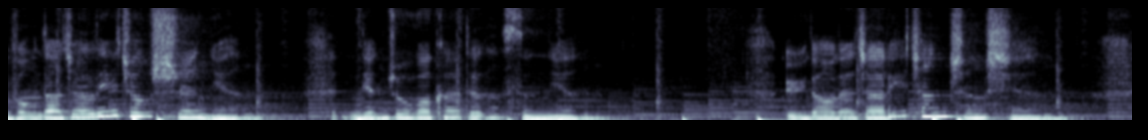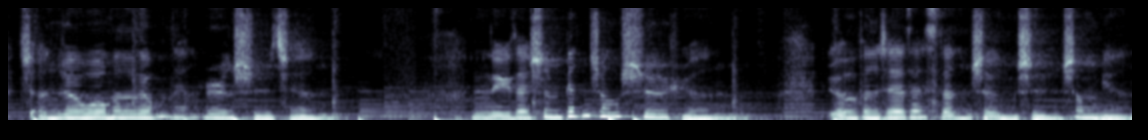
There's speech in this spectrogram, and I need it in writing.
风到这里九十年，念住过客的思念。雨到了这里缠成线，缠着我们留恋人世间。你在身边就是缘，缘分写在三生石上面。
